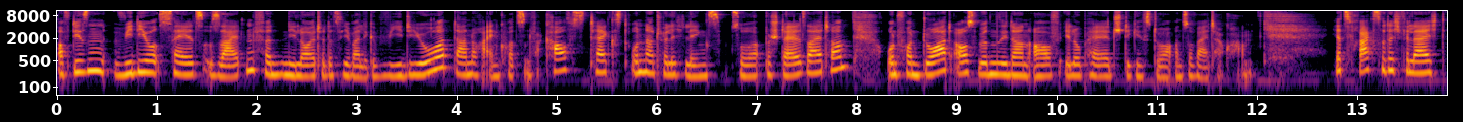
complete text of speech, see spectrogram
Auf diesen Video-Sales-Seiten finden die Leute das jeweilige Video, dann noch einen kurzen Verkaufstext und natürlich Links zur Bestellseite. Und von dort aus würden sie dann auf Elopage, Digistore und so weiter kommen. Jetzt fragst du dich vielleicht,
